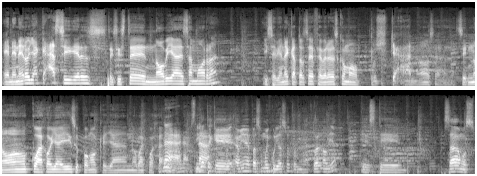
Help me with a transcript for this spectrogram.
en enero ya casi eres te hiciste novia a esa morra y se viene el 14 de febrero es como pues ya, ¿no? O sea, si no cuajo ya ahí, supongo que ya no va a cuajar. Nah, nah, pues, Fíjate nah. que a mí me pasó muy curioso con mi actual novia. Este. Estábamos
